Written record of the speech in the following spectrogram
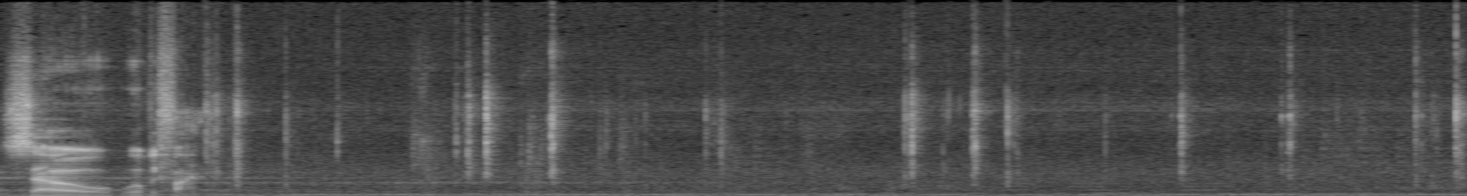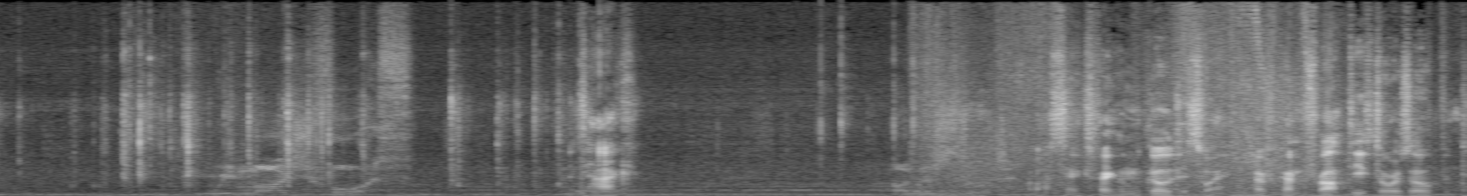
So, we'll be fine. We march forth. Attack. Understood. I wasn't expecting them to go this way. I've kind of forgot these doors opened.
